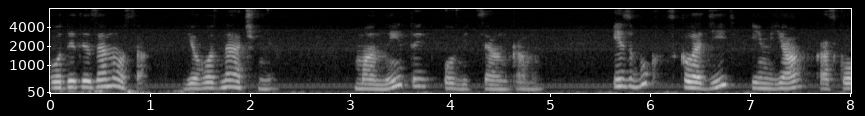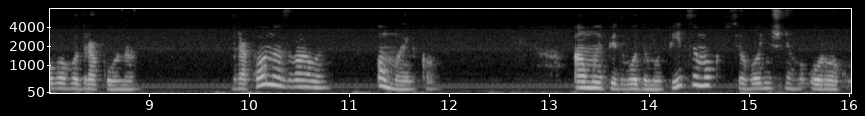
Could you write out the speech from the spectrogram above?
водити за носа? Його значення манити обіцянками. Із букв складіть ім'я казкового дракона. Дракона звали Омелько. А ми підводимо підсумок сьогоднішнього уроку.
